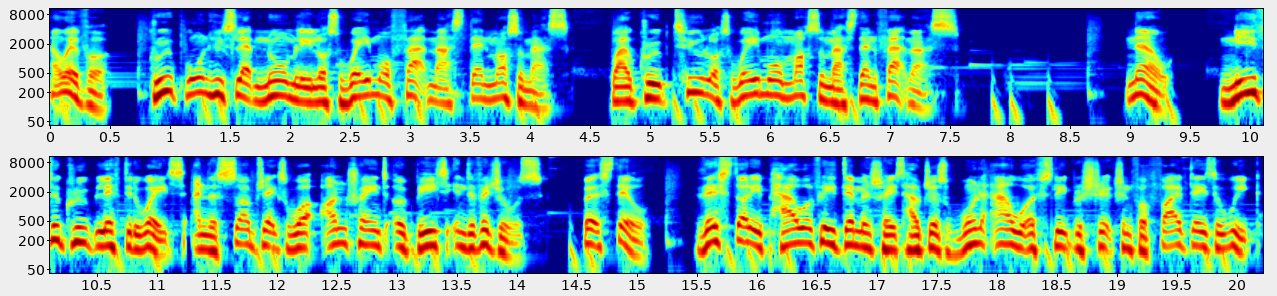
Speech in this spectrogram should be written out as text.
However, Group 1 who slept normally lost way more fat mass than muscle mass, while Group 2 lost way more muscle mass than fat mass. Now, neither group lifted weights and the subjects were untrained obese individuals, but still, this study powerfully demonstrates how just one hour of sleep restriction for 5 days a week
